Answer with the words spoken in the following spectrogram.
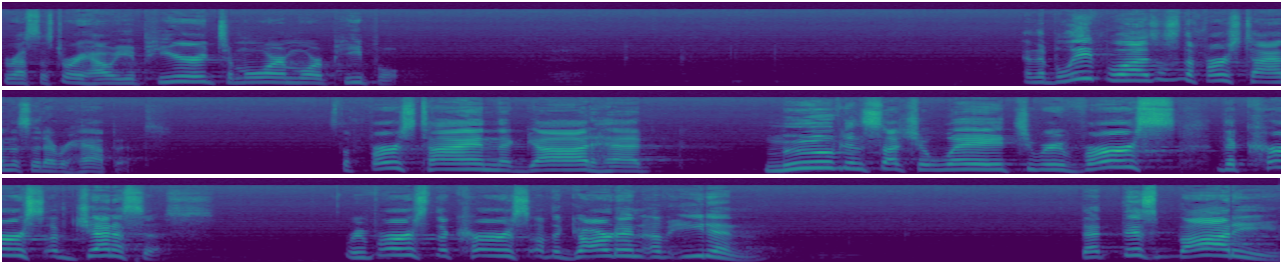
the rest of the story, how he appeared to more and more people. And the belief was this is the first time this had ever happened. It's the first time that God had moved in such a way to reverse the curse of Genesis, reverse the curse of the Garden of Eden. That this body,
